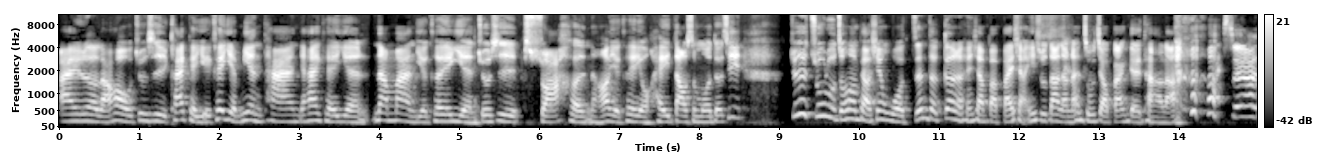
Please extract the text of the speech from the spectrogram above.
哀乐，然后就是他可以也可以演面瘫，也还可以演浪漫，也可以演就是耍狠，然后也可以有黑道什么的。其实。就是侏儒种种表现，我真的个人很想把白想艺术大奖男主角颁给他啦。虽然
